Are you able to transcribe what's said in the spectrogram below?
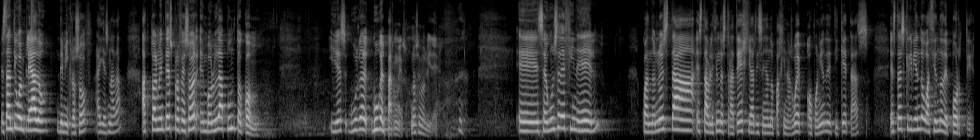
Este antiguo empleado de Microsoft, ahí es nada, actualmente es profesor en boluda.com y es Google, Google Partner, no se me olvide. Eh, según se define él, cuando no está estableciendo estrategias, diseñando páginas web o poniendo etiquetas, está escribiendo o haciendo deporte.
